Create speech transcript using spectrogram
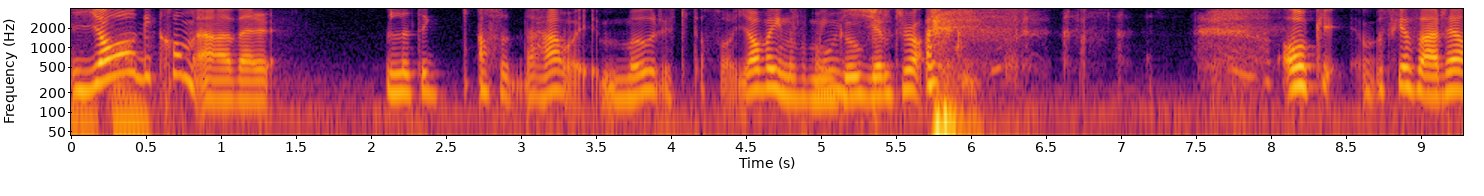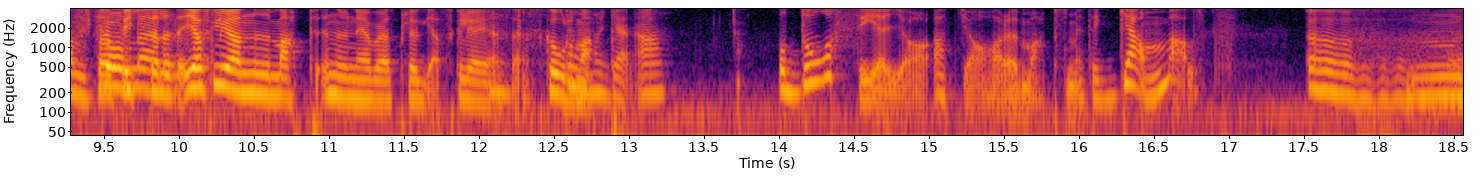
Jag kom över lite, alltså det här var ju mörkt alltså. Jag var inne på min Oj. Google Drive. och ska så här rensa och Scrolla fixa lite. Jag skulle göra en ny mapp nu när jag börjat plugga. Skulle jag göra så här, Oh skolmapp. my god, ja. Och då ser jag att jag har en mapp som heter gammalt. Mm.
